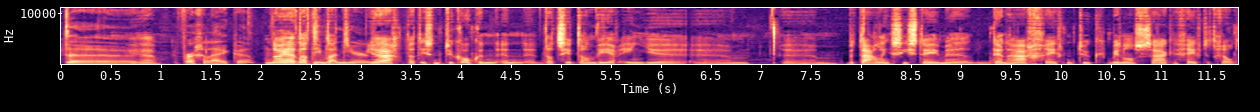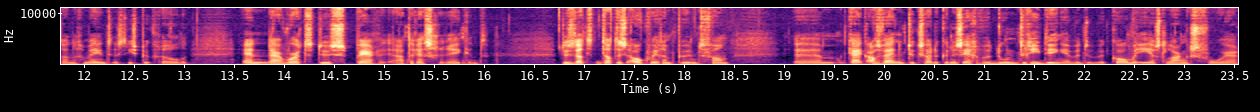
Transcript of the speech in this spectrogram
te ja. vergelijken. Nou ja, op dat, die dat- manier? ja, dat is natuurlijk ook een, een. Dat zit dan weer in je ehm, ehm, betalingssysteem. Hè. Den Haag geeft natuurlijk, Binnenlandse Zaken geeft het geld aan de gemeentes, die spukgelden. En daar wordt dus per adres gerekend. Dus dat, dat is ook weer een punt van. ehm, kijk, als wij natuurlijk zouden kunnen zeggen, we doen drie dingen. We, komen eerst langs voor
